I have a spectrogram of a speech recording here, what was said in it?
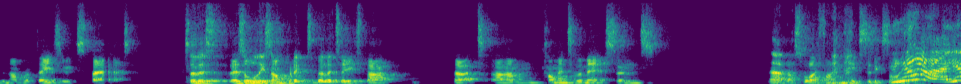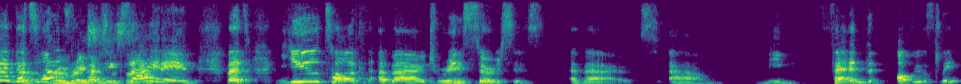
the number of days you expect. So there's there's all these unpredictabilities that that um, come into the mix and yeah, that's what I find makes it exciting. Yeah, yeah, that's what, no what's exciting. But you talked about resources, about um, being fed, obviously,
